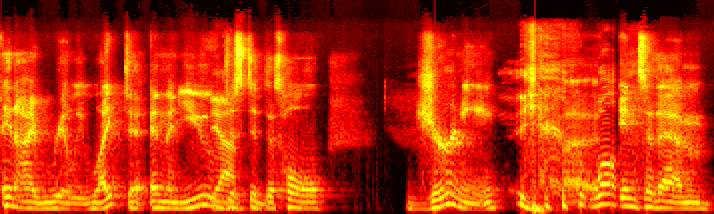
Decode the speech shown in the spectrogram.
and I really liked it. And then you Yeah. just did this whole journey uh, well, into them,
